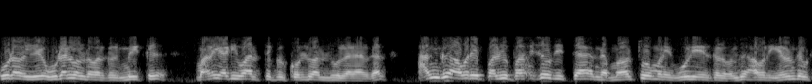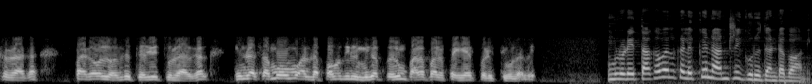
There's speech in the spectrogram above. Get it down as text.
கூட உடன் வந்தவர்கள் மீட்டு மலை அடிவாரத்துக்கு கொண்டு வந்துள்ளனர்கள். அங்கு அவரை பரி பரிசோதித்த அந்த மருத்துவமனை ஊழியர்கள் வந்து அவர் இறந்து விட்டதாக தகவல் வந்து தெரிவித்துள்ளார்கள். இந்த சம்பவம் அந்த பகுதியில் மிக பெரும் பரபரப்பை ஏற்படுத்தியுள்ளது. உங்களுடைய தகவல்களுக்கு நன்றி குருதண்டபாணி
